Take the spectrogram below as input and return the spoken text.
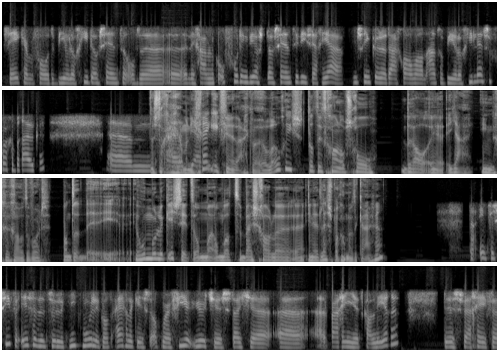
Zeker bijvoorbeeld de biologiedocenten of de uh, lichamelijke opvoedingdocenten die zeggen: ja, misschien kunnen we daar gewoon wel een aantal biologielessen voor gebruiken. Um, dat is toch helemaal niet ja, gek? Ik vind het eigenlijk wel heel logisch dat dit gewoon op school er al uh, ja, ingegoten wordt. Want hoe moeilijk is dit om, om dat bij scholen in het lesprogramma te krijgen? Nou, in principe is het natuurlijk niet moeilijk, want eigenlijk is het ook maar vier uurtjes dat je, uh, waarin je het kan leren. Dus wij geven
